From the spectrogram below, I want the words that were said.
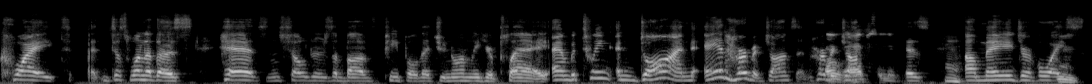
quite just one of those heads and shoulders above people that you normally hear play. And between and Dawn and Herbert Johnson, Herbert Oh, Johnson absolutely. is Hmm. a major voice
